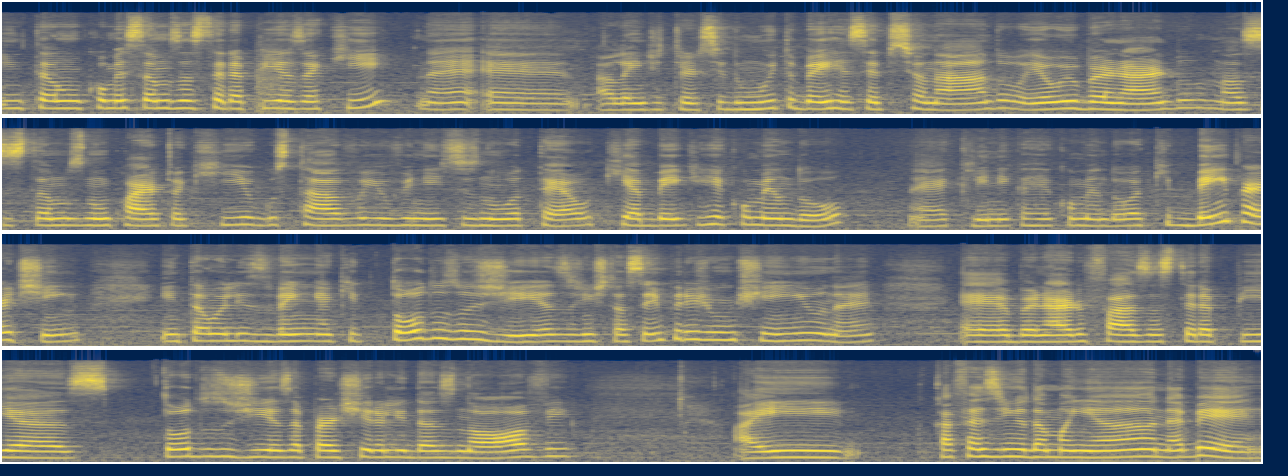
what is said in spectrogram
Então começamos as terapias aqui, né? É, além de ter sido muito bem recepcionado, eu e o Bernardo, nós estamos num quarto aqui, o Gustavo e o Vinícius no hotel que a Bake recomendou né? A clínica recomendou aqui bem pertinho, então eles vêm aqui todos os dias, a gente está sempre juntinho, né? É, o Bernardo faz as terapias todos os dias a partir ali das nove, aí cafezinho da manhã, né, B?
